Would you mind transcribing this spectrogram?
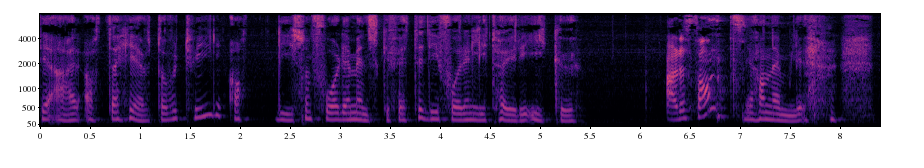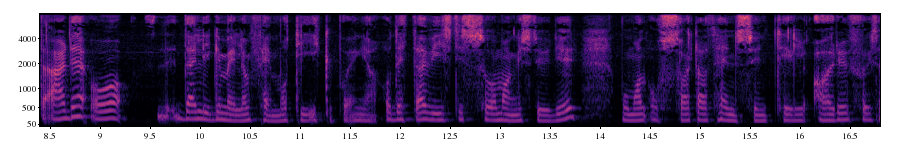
Det er at det er hevet over tvil at de som får det menneskefettet, de får en litt høyere IQ. Er det sant? Ja, nemlig. Det er det. Og der ligger mellom fem og ti ikke-poeng, ja. Og dette er vist i så mange studier hvor man også har tatt hensyn til arv, f.eks.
